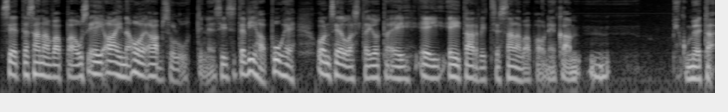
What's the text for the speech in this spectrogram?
se, että sananvapaus ei aina ole absoluuttinen. Siis että vihapuhe on sellaista, jota ei, ei, ei tarvitse sananvapaudenkaan niin kuin myötä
